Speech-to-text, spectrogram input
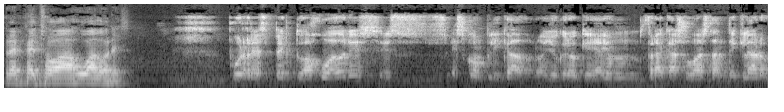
respecto a jugadores? Pues respecto a jugadores es, es complicado, ¿no? Yo creo que hay un fracaso bastante claro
